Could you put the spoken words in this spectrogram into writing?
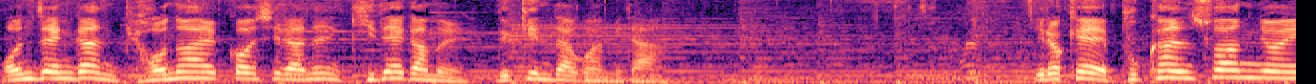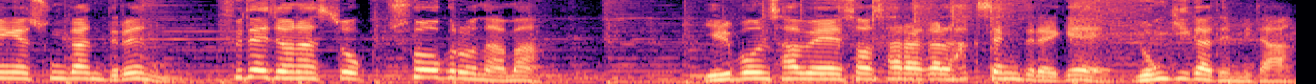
언젠간 변화할 것이라는 기대감을 느낀다고 합니다. 이렇게 북한 수학여행의 순간들은 휴대전화 속 추억으로 남아 일본 사회에서 살아갈 학생들에게 용기가 됩니다.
